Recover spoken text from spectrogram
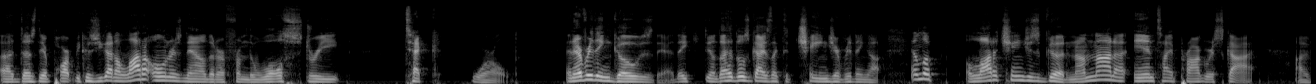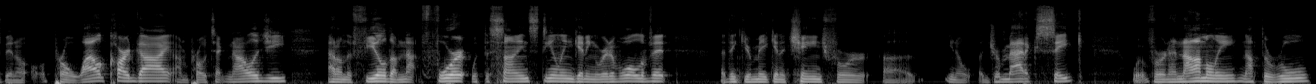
uh, does their part because you got a lot of owners now that are from the Wall Street tech world, and everything goes there. They, you know, those guys like to change everything up. And look, a lot of change is good, and I'm not an anti-progress guy. I've been a pro wild card guy. I'm pro technology out on the field. I'm not for it with the sign stealing, getting rid of all of it. I think you're making a change for, uh, you know, a dramatic sake, for an anomaly, not the rule.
